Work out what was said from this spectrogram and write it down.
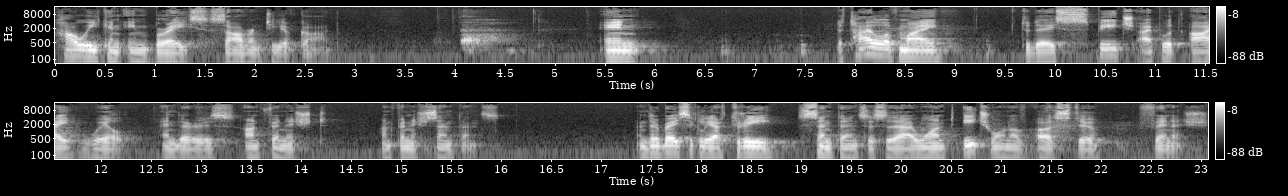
how we can embrace sovereignty of God. And the title of my today's speech, I put I will, and there is unfinished, unfinished sentence. And there basically are three sentences that I want each one of us to finish.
